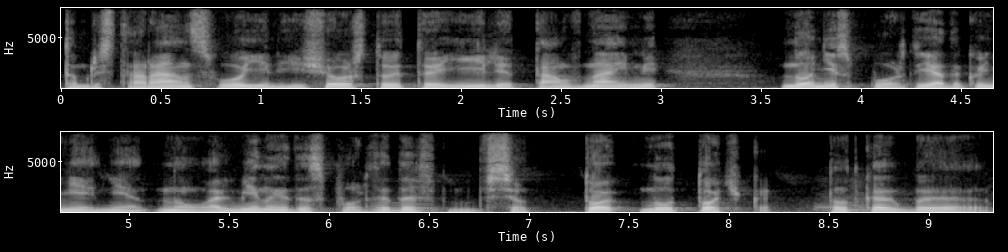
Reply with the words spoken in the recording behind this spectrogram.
там ресторан свой или еще что-то, или там в найме, но не спорт. Я такой, нет, нет, ну, Альбина это спорт, это все, то, ну, точка. Тут как бы...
